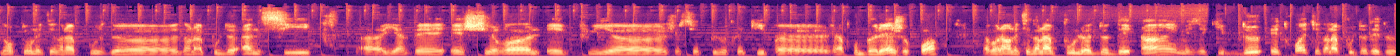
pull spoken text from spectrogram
Donc nous, on était dans la poule de, dans la poule de Annecy. Euh, il y avait Échirol et puis euh, je sais plus l'autre équipe. J'ai un trou Belay, je crois. Euh, voilà, on était dans la poule de D1 et mes équipes 2 et 3 étaient dans la poule de D2.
